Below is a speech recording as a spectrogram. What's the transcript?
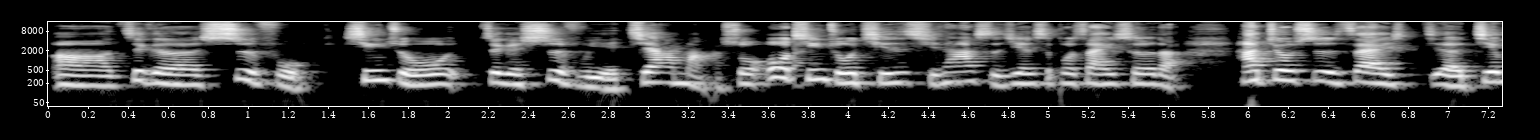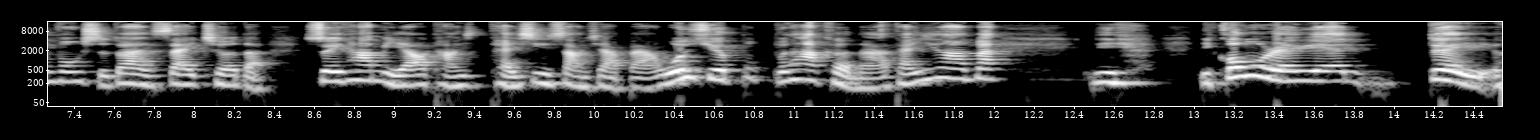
呃，这个市府新竹这个市府也加码说哦，新竹其实其他时间是不塞车的，他就是在呃尖峰时段塞车的，所以他们也要弹弹性上下班。我就觉得不不太可能啊，弹性上下班。你你公务人员对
